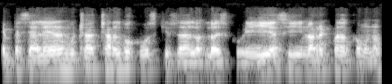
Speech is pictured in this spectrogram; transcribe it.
empecé a leer mucho a Charles Bukowski, o sea, lo, descubrí así, no recuerdo cómo no,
